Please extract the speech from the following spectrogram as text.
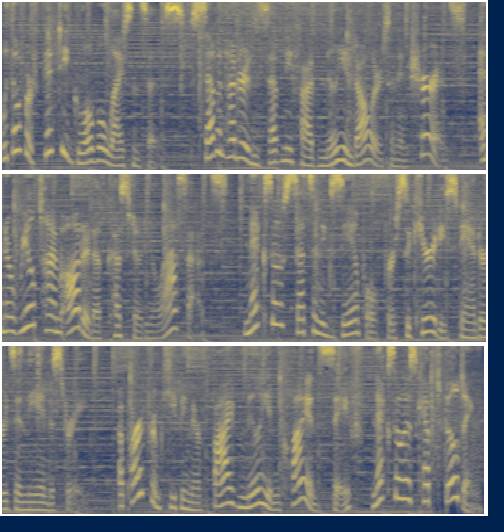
With over 50 global licenses, $775 million in insurance, and a real time audit of custodial assets, Nexo sets an example for security standards in the industry. Apart from keeping their 5 million clients safe, Nexo has kept building.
